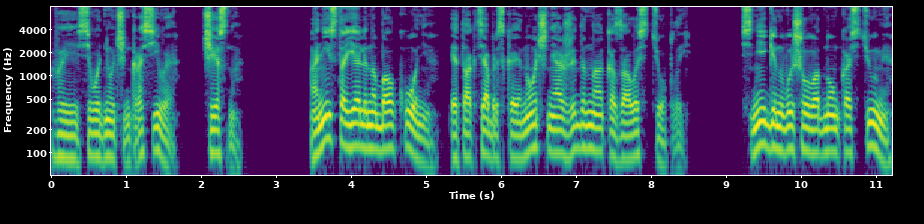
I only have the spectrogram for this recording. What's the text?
«Вы сегодня очень красивая, честно». Они стояли на балконе. Эта октябрьская ночь неожиданно оказалась теплой. Снегин вышел в одном костюме,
